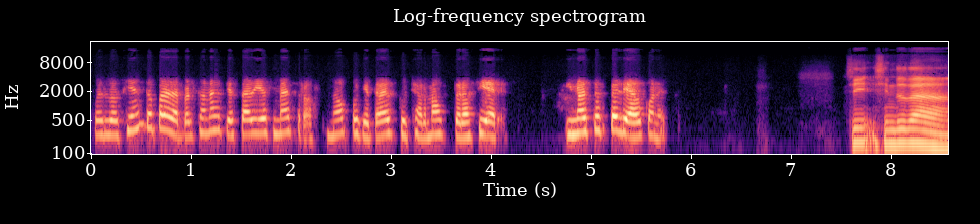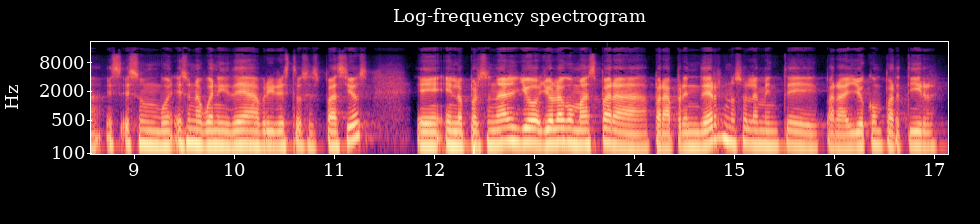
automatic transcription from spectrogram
pues lo siento para la persona que está a 10 metros, ¿no? Porque te va a escuchar más, pero así eres. Y no estés peleado con eso. Sí, sin duda es, un es una buena idea abrir estos espacios. Eh, en lo personal, yo, yo lo hago más para, para aprender, no solamente para yo compartir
